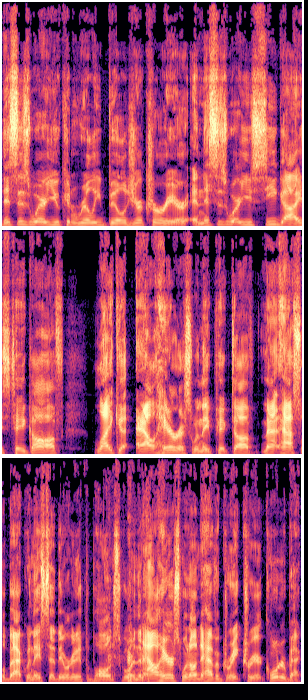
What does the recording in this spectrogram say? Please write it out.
this is where you can really build your career. And this is where you see guys take off, like uh, Al Harris when they picked off Matt Hasselbeck when they said they were going to get the ball and score. And then Al Harris went on to have a great career at cornerback.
